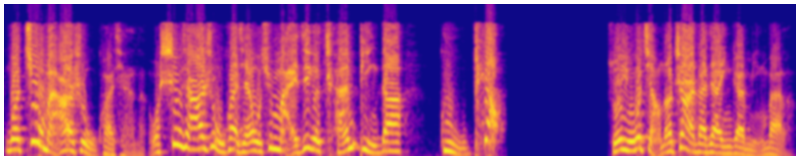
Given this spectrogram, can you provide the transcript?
我就买二十五块钱的，我剩下二十五块钱我去买这个产品的股票。所以我讲到这儿，大家应该明白了。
